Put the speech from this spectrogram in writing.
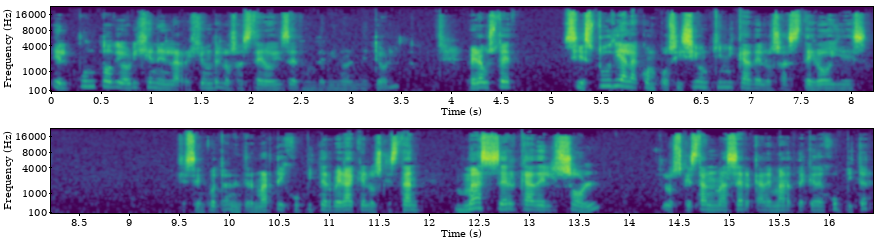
el punto de origen en la región de los asteroides de donde vino el meteorito. Verá usted, si estudia la composición química de los asteroides que se encuentran entre Marte y Júpiter, verá que los que están más cerca del Sol, los que están más cerca de Marte que de Júpiter,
